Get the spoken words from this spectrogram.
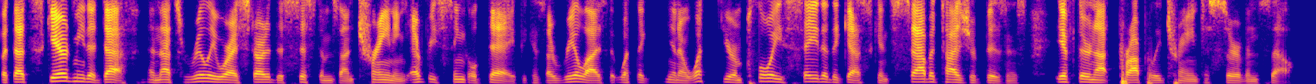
but that scared me to death, and that's really where I started the systems on training every single day because I realized that what the you know what your employees say to the guests can sabotage your business if they're not properly trained to serve and sell.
